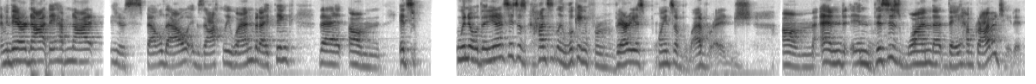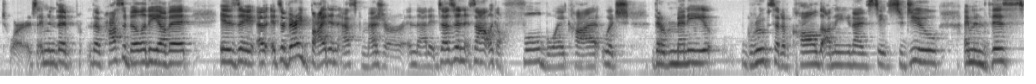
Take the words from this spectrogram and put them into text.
I mean, they are not, they have not, you know, spelled out exactly when, but I think that um, it's, we know the United States is constantly looking for various points of leverage. Um, and and this is one that they have gravitated towards. I mean, the the possibility of it is a, a it's a very Biden-esque measure in that it doesn't it's not like a full boycott, which there are many groups that have called on the United States to do. I mean, this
